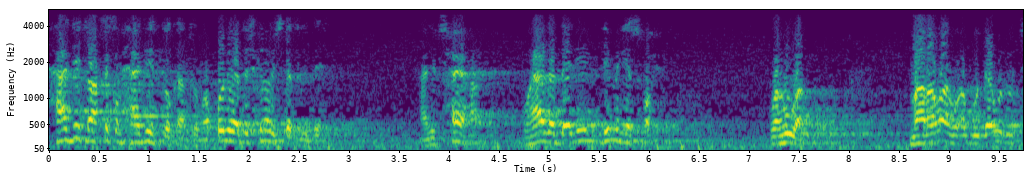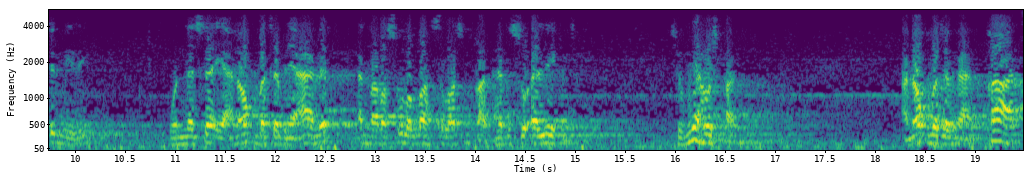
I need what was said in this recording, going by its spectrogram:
حديث أعطيكم حديث لو كنتم قولوا هذا شكون يستدل به. حديث صحيحة وهذا دليل لمن يصبح. وهو ما رواه أبو داود والترمذي والنسائي عن عقبة بن عامر أن رسول الله صلى الله عليه وسلم قال هذا السؤال ليك منيح وش قال؟ عن عقبة بن عامر. قال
